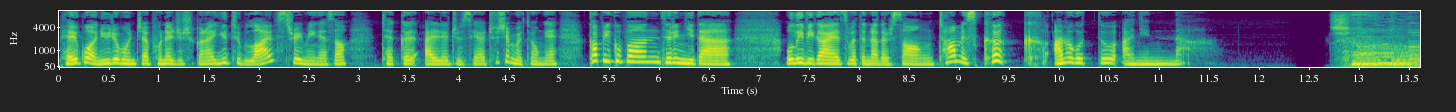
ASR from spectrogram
100원 유료 문자 보내주시거나 유튜브 라이브 스트리밍에서 댓글 알려주세요. 추첨을 통해 커피 쿠폰 드립니다. We'll leave you guys with another song. Thomas Cook, 아무것도 아닌 나. 참.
